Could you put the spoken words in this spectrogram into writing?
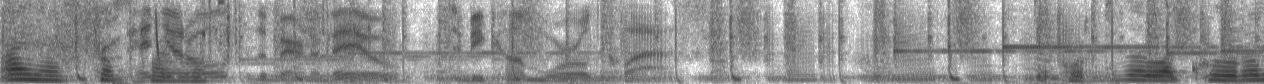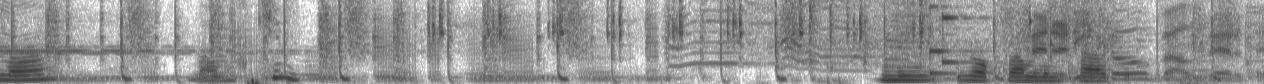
Aynen From Peñarol bu. to the Bernabeu to become world class. Portugal Corona. Lan bu kim? Bu yok lan bu. Federico Valverde.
